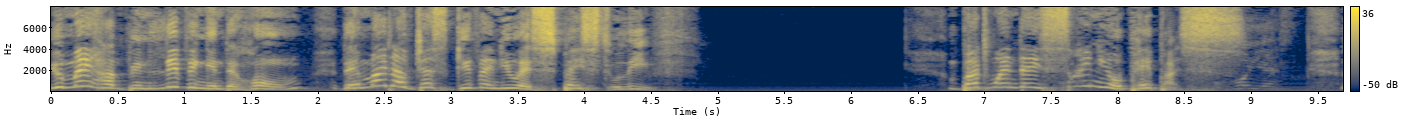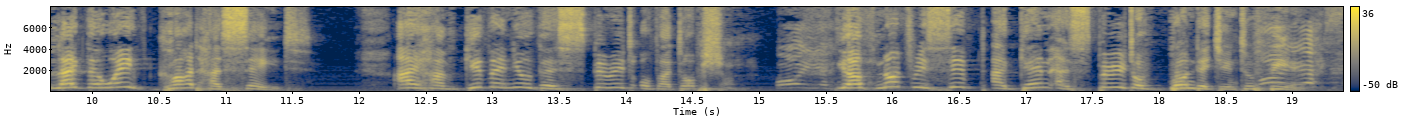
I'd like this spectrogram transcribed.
You may have been living in the home, they might have just given you a space to live. But when they sign your papers, oh, like the way God has said, I have given you the spirit of adoption. Oh, yes. You have not received again a spirit of bondage into oh, fear. yes.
